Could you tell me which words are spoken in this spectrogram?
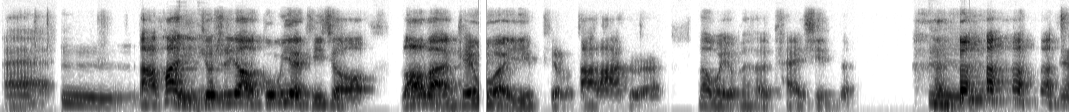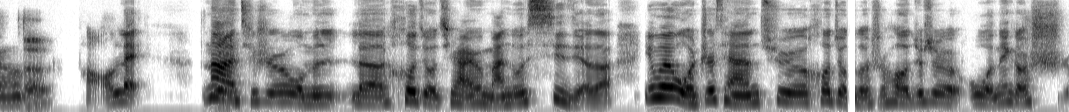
哎，嗯，哪怕你就是嗯要工业啤酒，老板给我一瓶大拉格，那我也会很开心的。嗯，好嘞。那其实我们呃喝酒其实还有蛮多细节的，因为我之前去喝酒的时候，就是我那个是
